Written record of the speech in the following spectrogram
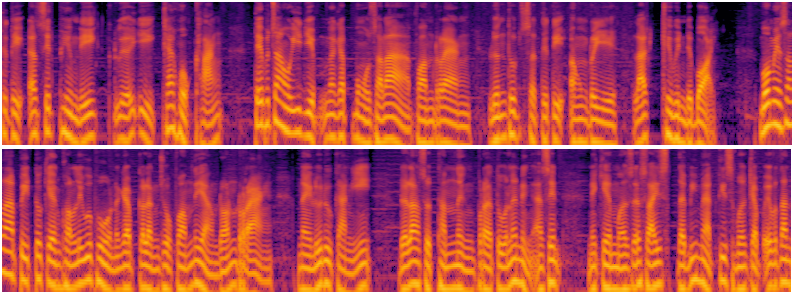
ถิติแอสซิสพรีเมียร์ลีกเหลืออีกแค่ 6 ครั้ง เทพเจ้าอียิปต์นะครับโมซาร่าฟอร์มแรงลุ้นทุบสถิติองรีและเควินเดบอยโมเมซาลาปิดตัวเกมของลิเวอร์พูลนะครับกำลังโชว์ฟอร์มได้อย่างร้อนแรงในฤดูกาลนี้ โดยล่าสุดทำหนึ่งประตูและ1แอสซิสในเกมเมอร์เซอร์ไซส์เดบี้แมตช์ที่เสมอกับเอเวอร์ตัน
